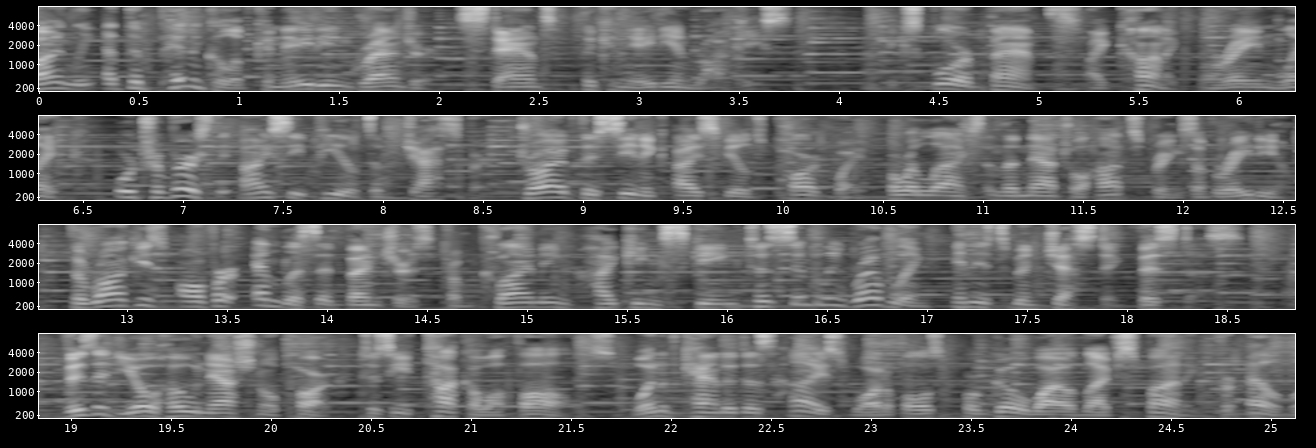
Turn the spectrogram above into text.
Finally, at the pinnacle of Canadian grandeur stands the Canadian Rockies. Explore Banff's iconic Moraine Lake, or traverse the icy fields of Jasper, drive the scenic Icefields Parkway, or relax in the natural hot springs of Radium. The Rockies offer endless adventures, from climbing, hiking, skiing, to simply reveling in its majestic vistas. Visit Yoho National Park to see Takakkaw Falls, one of Canada's highest waterfalls, or go wildlife spotting for elk,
